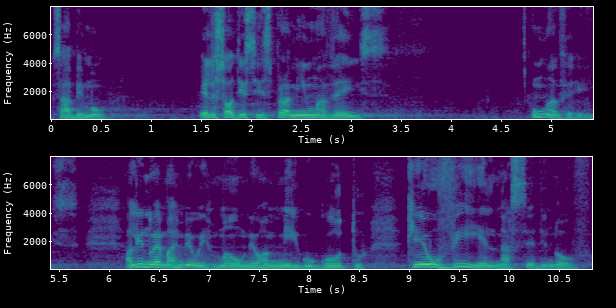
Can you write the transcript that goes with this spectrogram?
Sabe, irmão, ele só disse isso para mim uma vez. Uma vez. Ali não é mais meu irmão, meu amigo Guto, que eu vi ele nascer de novo.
